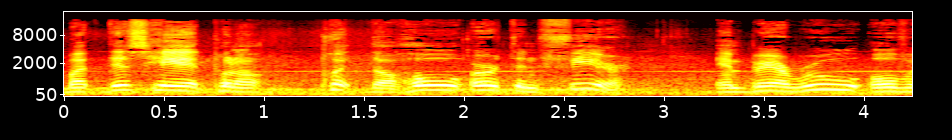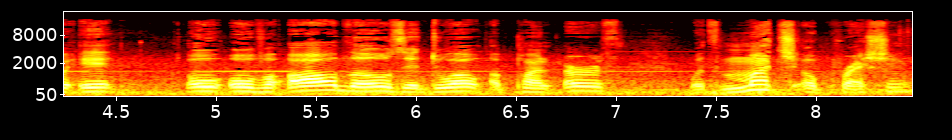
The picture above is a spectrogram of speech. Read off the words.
But this head put, put the whole earth in fear, and bear rule over it, over all those that dwelt upon earth with much oppression,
